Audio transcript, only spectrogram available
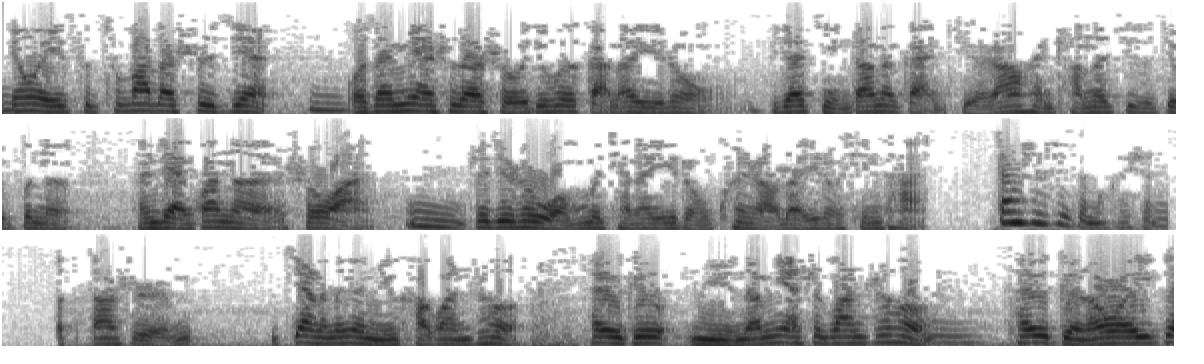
因为一次突发的事件，我在面试的时候就会感到一种比较紧张的感觉，然后很长的句子就不能很连贯的说完。嗯，这就是我目前的一种困扰的一种心态。当时是怎么回事？当时见了那个女考官之后，她又给女的面试官之后，她又给了我一个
